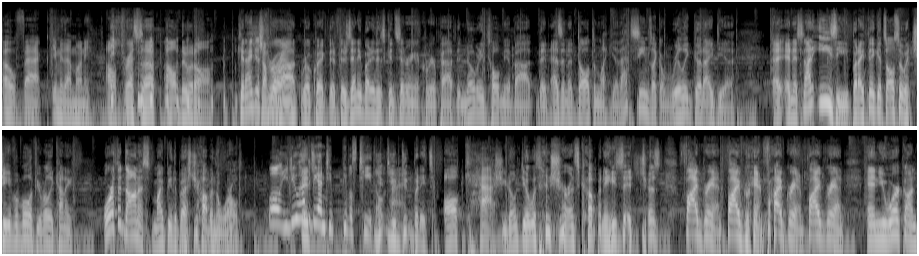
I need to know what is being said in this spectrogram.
Oh, fact. Give me that money. I'll dress up. I'll do it all. Can I just Jump throw around. out real quick that if there's anybody that's considering a career path that nobody told me about, that as an adult, I'm like, yeah, that seems like a really good idea. Uh, and it's not easy, but I think it's also achievable if you really kind of. Orthodontist might be the best job in the world. Well, you do have to be on te- people's teeth all You, the you time. do, but it's all cash. You don't deal with insurance companies. It's just five grand, five grand, five grand, five grand, and you work on.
